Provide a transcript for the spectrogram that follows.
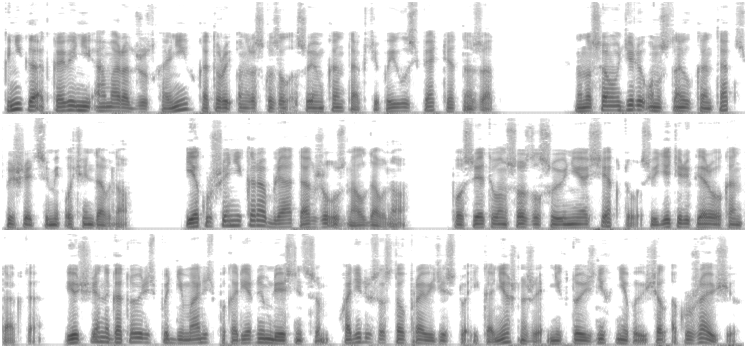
Книга «Откровений Амара Джудхани», в которой он рассказал о своем контакте, появилась пять лет назад. Но на самом деле он установил контакт с пришельцами очень давно. И о крушении корабля также узнал давно. После этого он создал свою неосекту, свидетели первого контакта. Ее члены готовились, поднимались по карьерным лестницам, входили в состав правительства, и, конечно же, никто из них не оповещал окружающих,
